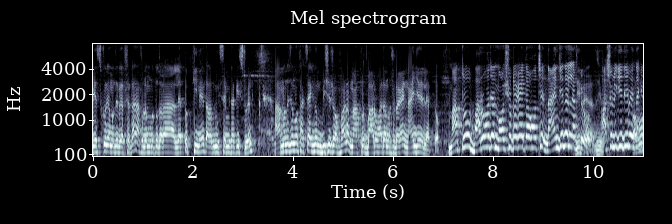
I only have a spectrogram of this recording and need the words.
বেস করে আমাদের ব্যবসাটা আসলে মূলত যারা ল্যাপটপ কিনে তারা মিক্সামি থাকে স্টুডেন্ট আর আমাদের জন্য থাকছে একদম বিশেষ অফার মাত্র বারো হাজার নশো টাকায় নাইন জেনের ল্যাপটপ মাত্র বারো হাজার নয়শো টাকায় তাও হচ্ছে নাইন জেনের ল্যাপটপ। আসলে কি দিবেন নাকি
